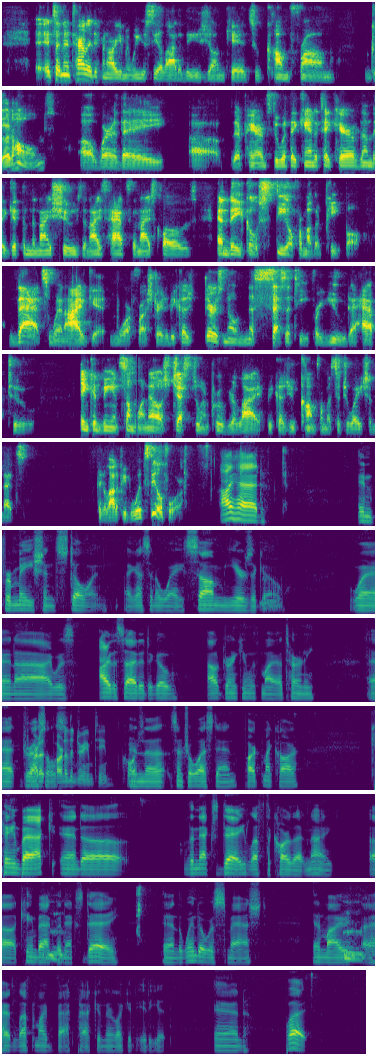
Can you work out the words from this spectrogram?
it's an entirely different argument when you see a lot of these young kids who come from good homes uh, where they uh, their parents do what they can to take care of them they get them the nice shoes the nice hats the nice clothes and they go steal from other people that's when I get more frustrated because there's no necessity for you to have to inconvenience someone else just to improve your life because you come from a situation that's I think a lot of people would steal for. I had information stolen, I guess in a way, some years ago, when uh, I was I decided to go out drinking with my attorney at part, Dressel's of, part of the dream team, of course. in the Central West End. Parked my car, came back, and uh, the next day left the car that night. Uh, came back the Mm. next day, and the window was smashed, and my Mm. I had left my backpack in there like an idiot, and but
